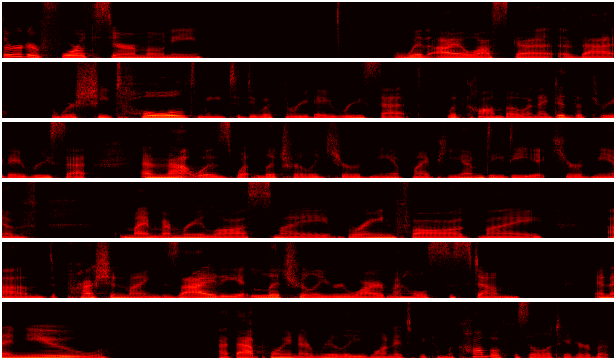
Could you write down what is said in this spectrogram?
third or fourth ceremony with ayahuasca that where she told me to do a three day reset with Kambo. and i did the three day reset and that was what literally cured me of my pmdd it cured me of my memory loss my brain fog my um, depression my anxiety it literally rewired my whole system and i knew at that point i really wanted to become a Kambo facilitator but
